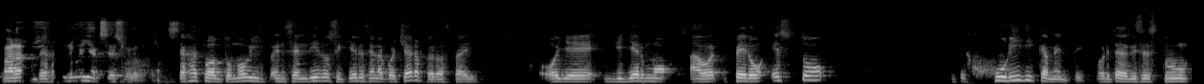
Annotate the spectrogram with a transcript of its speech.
Para no hay acceso al autopista. Deja tu automóvil encendido si quieres en la cochera, pero hasta ahí. Oye, Guillermo, pero esto jurídicamente, ahorita dices tú,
